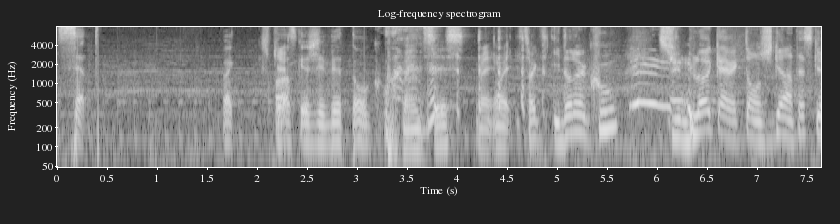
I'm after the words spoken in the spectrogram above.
7. Je pense que j'évite ton coup. 26. Ouais, ouais. C'est vrai qu'il donne un coup, tu bloques avec ton gigantesque,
